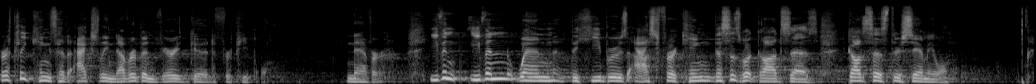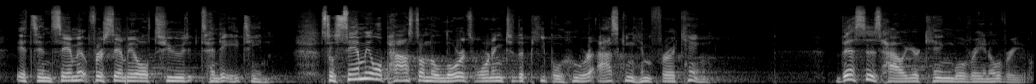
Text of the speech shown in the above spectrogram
earthly kings have actually never been very good for people. Never. Even, even when the Hebrews asked for a king, this is what God says. God says through Samuel. It's in Samuel, 1 Samuel 2 10 to 18. So Samuel passed on the Lord's warning to the people who were asking him for a king. This is how your king will reign over you.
